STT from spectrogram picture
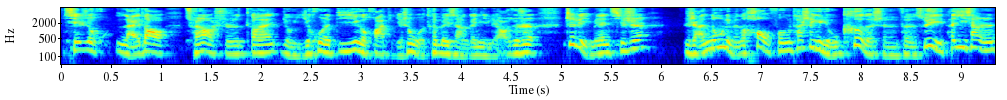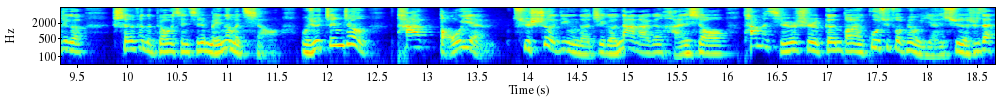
其实就来到全老师刚才有疑惑的第一个话题，也是我特别想跟你聊，就是这里面其实燃冬里面的浩峰，他是一个游客的身份，所以他异乡人这个身份的标签其实没那么强。我觉得真正他导演去设定的这个娜娜跟韩潇，他们其实是跟导演过去作品有延续的，是在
